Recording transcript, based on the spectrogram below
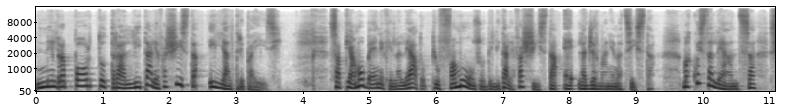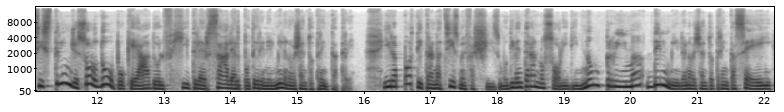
nel rapporto tra l'Italia fascista e gli altri paesi. Sappiamo bene che l'alleato più famoso dell'Italia fascista è la Germania nazista, ma questa alleanza si stringe solo dopo che Adolf Hitler sale al potere nel 1933. I rapporti tra nazismo e fascismo diventeranno solidi non prima del 1936.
